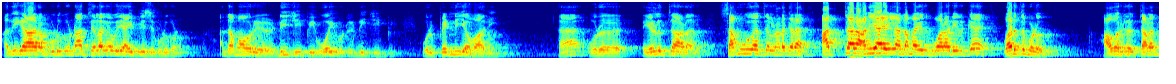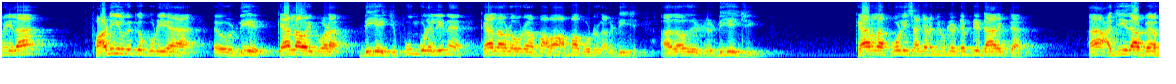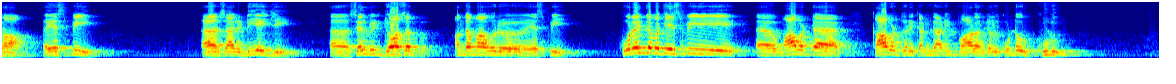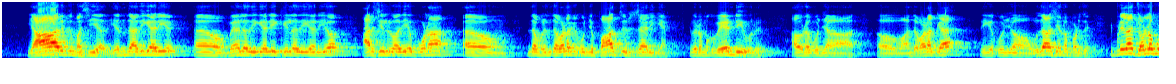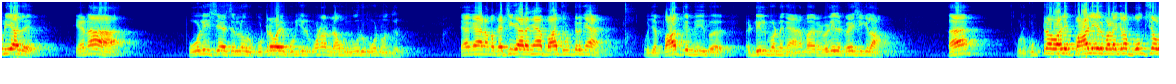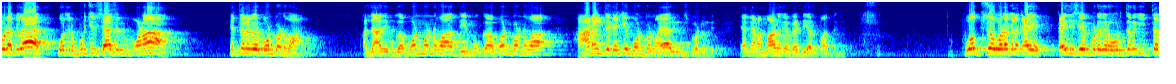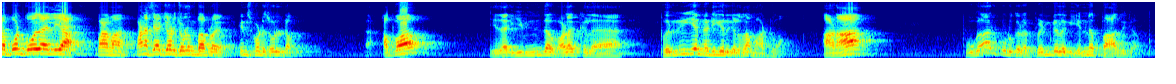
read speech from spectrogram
அதிகாரம் கொடுக்கணும்னா திலகவதி ஐபிஎஸ் கொடுக்கணும். அந்த அம்மா ஒரு டிஜிபி ஓய்வு பெற்ற டிஜிபி ஒரு பெண்ணியவாதி ஒரு எழுத்தாளர். சமூகத்தில் நடக்கிற அத்தனை அநியாயங்களை அந்த மாதிரி இது போராடி இருக்க வருத்தப்படும். அவர்கள் தலைமையில் பணியில் இருக்கக்கூடிய டி கேரளாவை போல டிஐஜி பூங்குழலின்னு கேரளாவில் ஒரு அம்மாவா அம்மா போட்டிருக்காங்க டிஜி அதாவது DIG Kerala police அகாடமியினுடைய deputy director Ajeetha Begum SP sorry DIG Selvin Joseph அந்தம்மா ஒரு எஸ்பி குறைந்தபட்ச எஸ்பி மாவட்ட காவல்துறை கண்காணிப்பாளர்கள் கொண்ட ஒரு குழு. யாருக்கு மசியாது எந்த அதிகாரியும் மேலதிகாரியோ கீழதிகாரியோ அரசியல்வாதியோ போனால் இந்த இந்த வழக்கை கொஞ்சம் பார்த்து விசாரிங்க. இவர் நமக்கு வேண்டியவர் அவரை கொஞ்சம் அந்த வழக்கை நீங்கள் கொஞ்சம் உதாசீனப்படுத்து. இப்படிலாம் சொல்ல முடியாது. ஏன்னா போலீஸ் ஸ்டேஷனில் ஒரு குற்றவாளி பிடிச்சிட்டு போனால் நம்ம நூறு ஃபோன் வந்துடும் ஏங்க நம்ம கட்சிக்காரங்க பார்த்து விட்டுருங்க. கொஞ்சம் பார்த்து டீல் பண்ணுங்கள் நம்ம வெளியில் பேசிக்கலாம். ஆ? ஒரு குற்றவாளி பாலியல் வழக்கில் போக்சோ வழக்கில் ஒருத்தர் பிடிச்சி ஸ்டேஷனுக்கு போனால் எத்தனை பேர் ஃபோன் பண்ணுவான் அந்த அதிமுக ஃபோன் பண்ணுவான் திமுக ஃபோன் பண்ணுவான் அனைத்து கட்சியும் ஃபோன் பண்ணுவான் யார் இன்ஸ்பெக்டருக்கு எங்கள் நம்ம ஆளுங்க வேண்டியால் பார்த்துங்க. போக்சோ வழக்கில் கை கைது செய்யப்படுகிற ஒருத்தருக்கு இத்தனை ஃபோன் போதா இல்லையா? ம- மனசாட்சியோட சொல்லுங்க பாப்பா இன்ஸ்பெக்டர் சொல்லிட்டோம். அப்போ இதை இந்த வழக்கில் பெரிய நடிகர்கள் எல்லாம் மாட்டுவான். ஆனால் புகார் கொடுக்குற பெண்களுக்கு என்ன பாதுகாப்பு?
